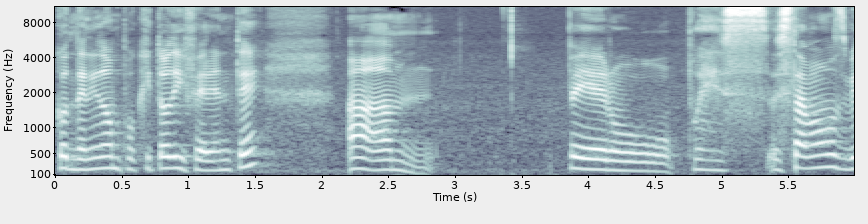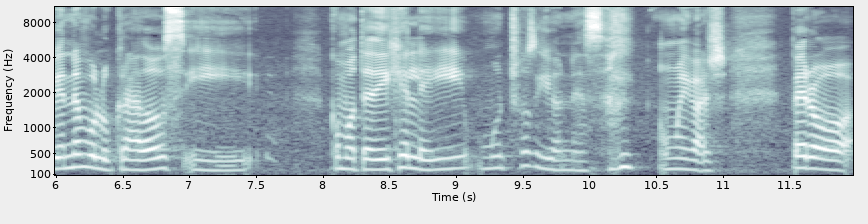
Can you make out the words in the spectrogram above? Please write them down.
contenido un poquito diferente. Am, pero pues estábamos bien involucrados y como te dije, leí muchos guiones. oh my gosh. Pero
